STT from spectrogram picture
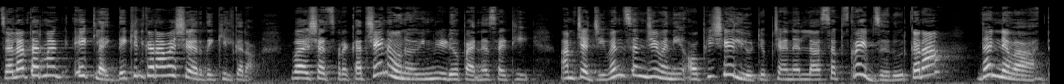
चला तर मग एक लाईक देखील करा व शेअर देखील करा व अशाच प्रकारचे नवनवीन व्हिडिओ पाहण्यासाठी आमच्या जीवन संजीवनी ऑफिशियल युट्यूब चॅनलला सबस्क्राईब जरूर करा. धन्यवाद.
